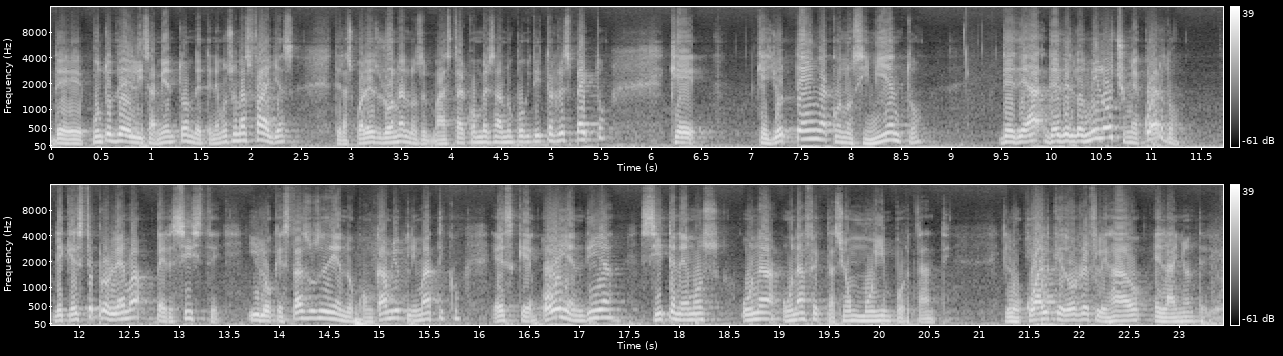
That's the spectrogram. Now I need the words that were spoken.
de, puntos de deslizamiento donde tenemos unas fallas, de las cuales Ronald nos va a estar conversando un poquitito al respecto, que, que yo tenga conocimiento desde, desde el 2008, me acuerdo, de que este problema persiste y lo que está sucediendo con cambio climático es que hoy en día sí tenemos una, una afectación muy importante, lo cual quedó reflejado el año anterior.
